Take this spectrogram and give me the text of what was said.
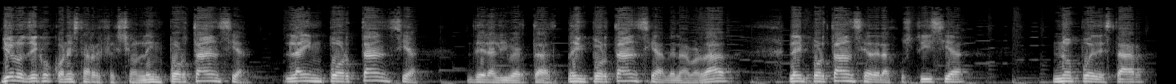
Yo los dejo con esta reflexión, la importancia, la importancia de la libertad, la importancia de la verdad, la importancia de la justicia, no puede estar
